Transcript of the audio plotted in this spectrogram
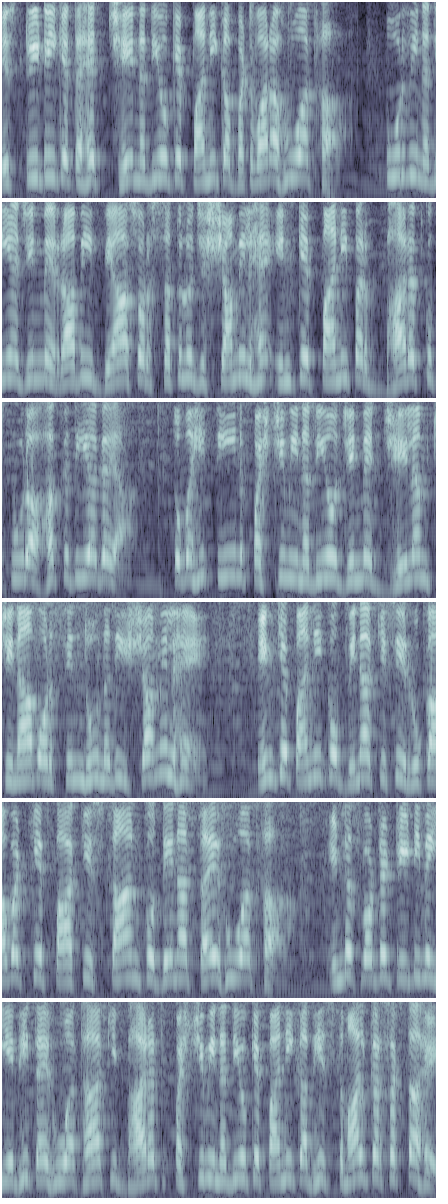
इस ट्रीटी के तहत छह नदियों के पानी का बंटवारा हुआ था। पूर्वी नदियाँ जिनमें राबी, ब्यास और सतलुज शामिल हैं, इनके पानी पर भारत को पूरा हक दिया गया। तो वहीं तीन पश्चिमी नदियों जिनमें झेलम, चिनाब और सिंधु नदी शामिल हैं, इनके पानी को बिना किसी रुकावट के पाकिस्तान को देना तय हुआ था। इंडस वाटर ट्रीटी में यह भी तय हुआ था कि भारत पश्चिमी नदियों के पानी का भी इस्तेमाल कर सकता है।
